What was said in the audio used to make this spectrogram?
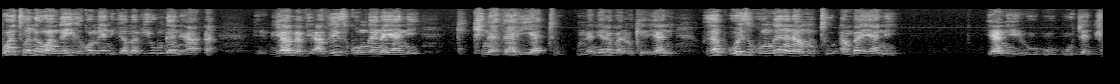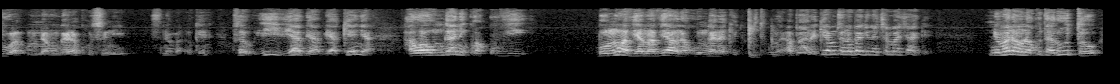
Watu wanaohangaika kwamba yani vyama viungane, ah ah. Vyama haviwezi kuungana yani kinadharia tu. Unanielewa bana? Okay, yani kwa sababu huwezi kuungana na mtu ambaye yani yani hu- hu- hujajua mnaungana kuhusu nini Sinoma, okay kwa sababu hii vyama vya Kenya hawaungani kwa kuvibomoa vyama vyao na kuungana kitu kitu kimoja hapana kila mtu anabaki na chama chake ndio maana unakuta Ruto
